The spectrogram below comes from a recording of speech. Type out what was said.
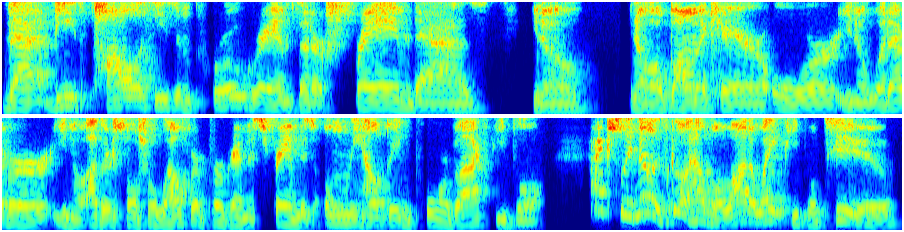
that these policies and programs that are framed as, you know, you know, Obamacare or, you know, whatever, you know, other social welfare program is framed as only helping poor black people. Actually, no, it's going to help a lot of white people too.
